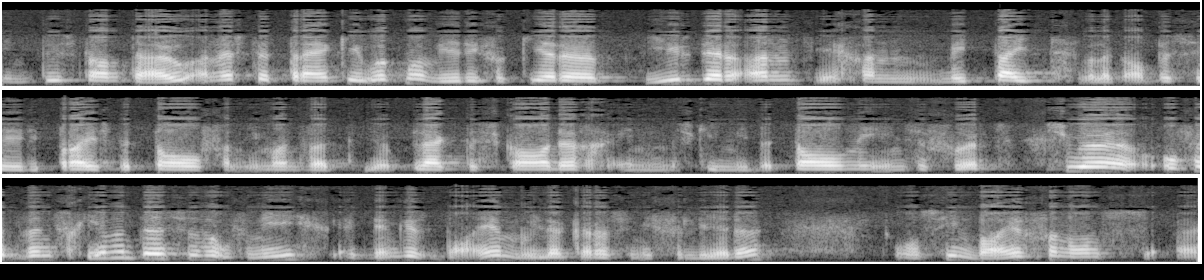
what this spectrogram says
en toestand te hou. Anders te trek jy ook maar weer die verkeerde huurder aan. Jy gaan met tyd, wil ek amper sê, die prys betaal van iemand wat jou plek beskadig en miskien nie betaal nie ensovoorts. So of dit winsgewend is of nie, ek dink is baie moeiliker as in die verlede. Ons sien baie van ons uh,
